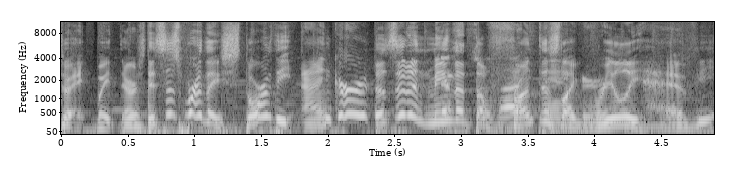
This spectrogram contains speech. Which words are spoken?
wait, wait, there's, this is where they store the anchor? Doesn't it mean Yes, that the so front is like really heavy?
